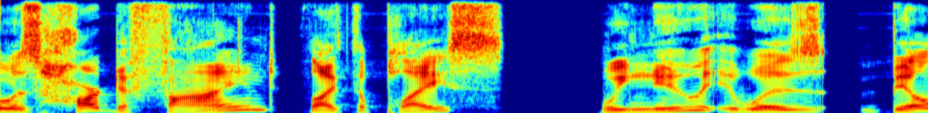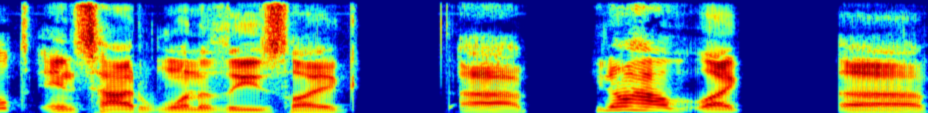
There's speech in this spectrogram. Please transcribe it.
was hard to find like the place. We knew it was built inside one of these like uh you know how like uh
